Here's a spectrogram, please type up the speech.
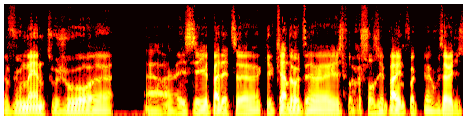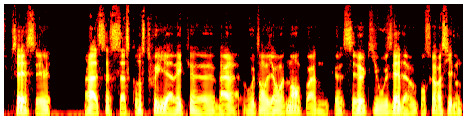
vous-même toujours, euh, euh, essayez pas d'être euh, quelqu'un d'autre, ne changez pas une fois que vous avez du succès, voilà, ça, se construit avec bah, votre environnement. Donc c'est eux qui vous aident à vous construire aussi, donc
